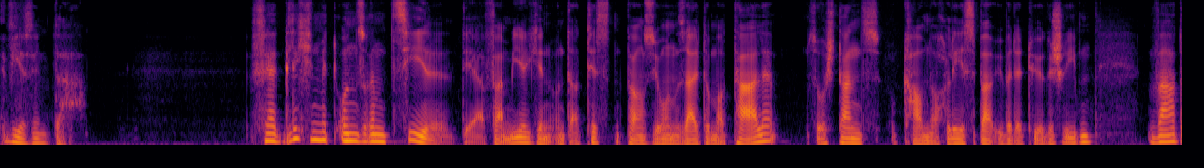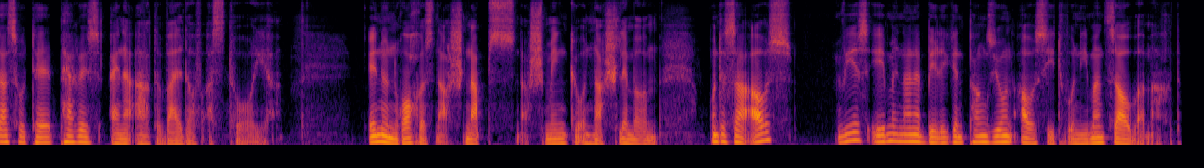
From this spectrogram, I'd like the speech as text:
Wir sind da. Verglichen mit unserem Ziel, der Familien- und Artistenpension Salto Mortale, so stand's kaum noch lesbar über der Tür geschrieben, war das Hotel Paris eine Art Waldorf Astoria. Innen roch es nach Schnaps, nach Schminke und nach Schlimmerem, und es sah aus, wie es eben in einer billigen Pension aussieht, wo niemand sauber macht.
